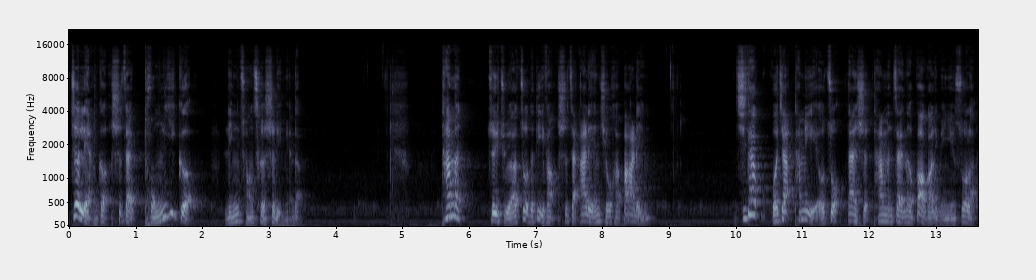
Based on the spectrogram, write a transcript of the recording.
这两个是在同一个临床测试里面的。他们最主要做的地方是在阿联酋和巴林，其他国家他们也要做，但是他们在那个报告里面已经说了，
